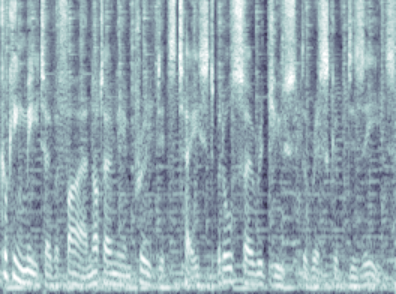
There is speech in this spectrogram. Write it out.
Cooking meat over fire not only improved its taste, but also reduced the risk of disease.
